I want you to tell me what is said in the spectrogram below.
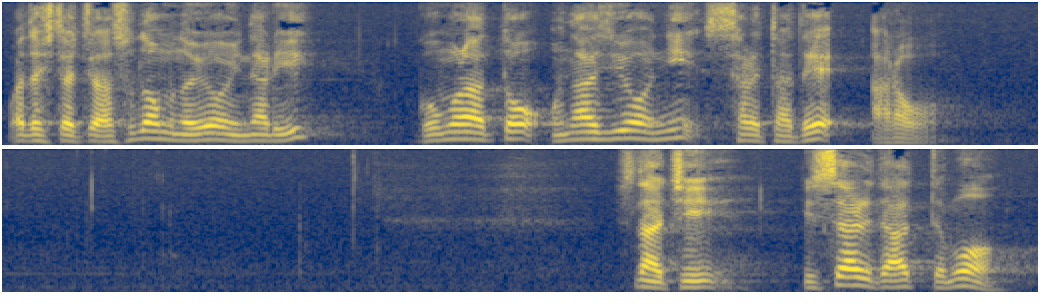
私たちはソドムのようになりゴモラと同じようにされたであろう。すなわちイスラエルであっても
